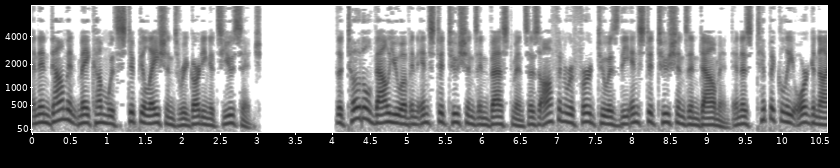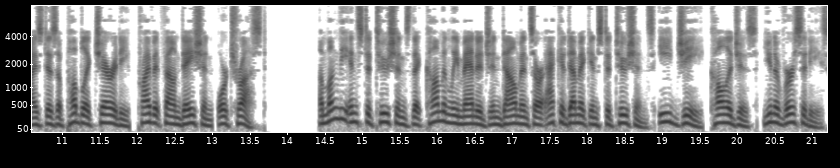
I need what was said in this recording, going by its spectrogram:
An endowment may come with stipulations regarding its usage. The total value of an institution's investments is often referred to as the institution's endowment and is typically organized as a public charity, private foundation, or trust. Among the institutions that commonly manage endowments are academic institutions e.g., colleges, universities,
